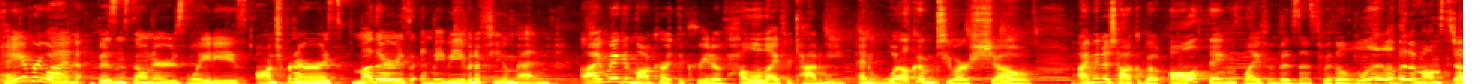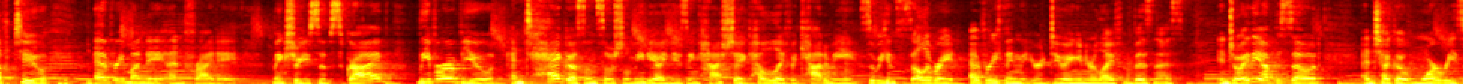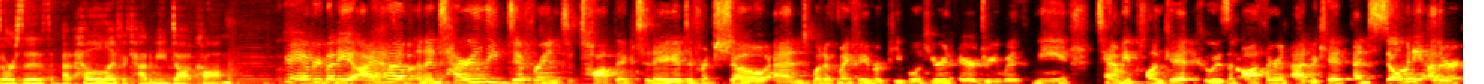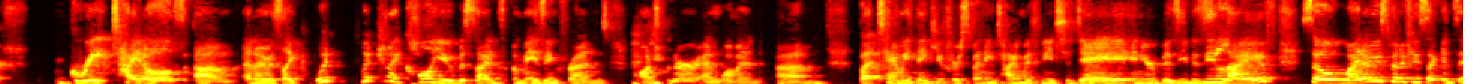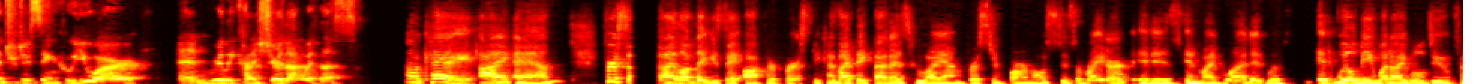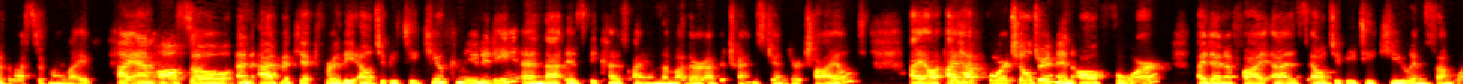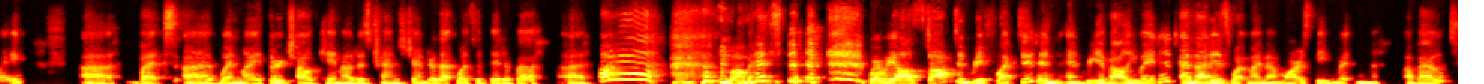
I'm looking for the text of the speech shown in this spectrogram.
Hey everyone, business owners, ladies, entrepreneurs, mothers, and maybe even a few men. I'm Megan Lockhart, the creator of Hello Life Academy, and welcome to our show. I'm going to talk about all things life and business with a little bit of mom stuff too every Monday and Friday. Make sure you subscribe, leave a review, and tag us on social media using hashtag Hello Life Academy so we can celebrate everything that you're doing in your life and business. Enjoy the episode and check out more resources at hellolifeacademy.com. Okay, everybody, I have an entirely different topic today, a different show, and one of my favorite people here in Airdrie with me, Tammy Plunkett, who is an author and advocate, and so many other great titles. Um, and I was like, what what can I call you besides amazing friend, entrepreneur, and woman? Um, but Tammy, thank you for spending time with me today in your busy, busy life. So, why don't you spend a few seconds introducing who you are and really kind of share that with us? Okay, I am. First, I love that you say author first because I think that is who I am first and foremost as a writer. It is in my blood. It will it will be what I will do for the rest of my life. I am also an advocate for the LGBTQ community, and that is because I am the mother of a transgender child. I, uh, I have four children, and all four identify as LGBTQ in some way. Uh, but uh, when my third child came out as transgender, that was a bit of a, a ah! moment where we all stopped and reflected and, and reevaluated. And that is what my memoir is being written about.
